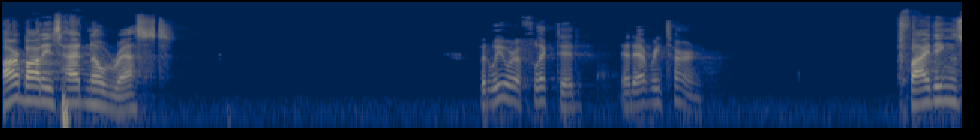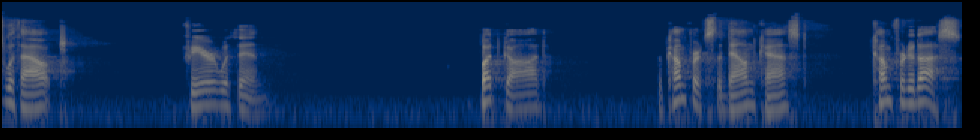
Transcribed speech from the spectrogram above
our bodies had no rest, but we were afflicted at every turn. Fightings without, fear within. But God, who comforts the downcast, comforted us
